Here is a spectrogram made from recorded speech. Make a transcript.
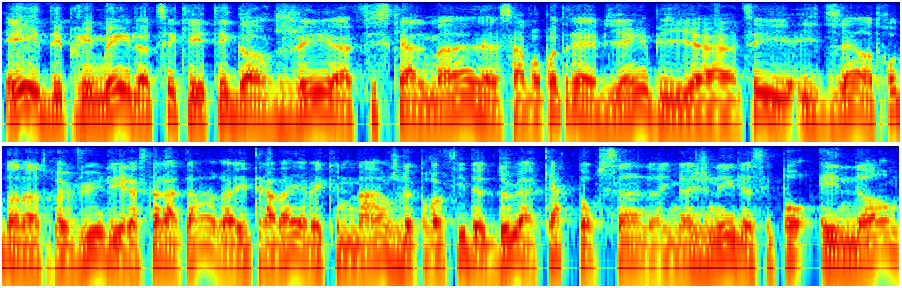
Et déprimé, là, tu sais, qui est égorgé euh, fiscalement, ça va pas très bien. Puis, euh, tu sais, il, disait, entre autres, dans l'entrevue, les restaurateurs, euh, ils travaillent avec une marge de profit de 2 à 4 là. Imaginez, là, c'est pas énorme.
